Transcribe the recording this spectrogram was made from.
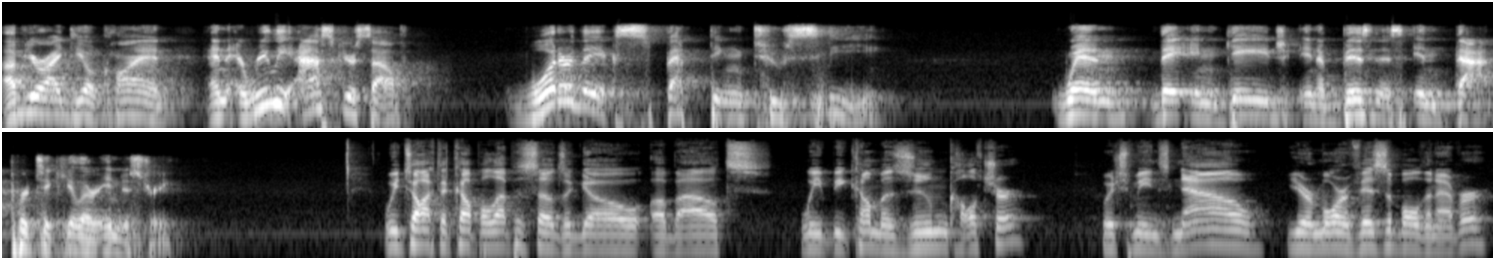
of your ideal client and really ask yourself, what are they expecting to see when they engage in a business in that particular industry? We talked a couple episodes ago about we've become a Zoom culture, which means now you're more visible than ever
